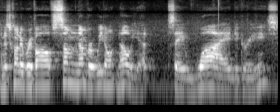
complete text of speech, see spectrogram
And it's going to revolve some number we don't know yet, say y degrees,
